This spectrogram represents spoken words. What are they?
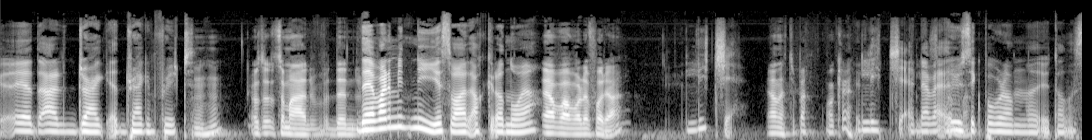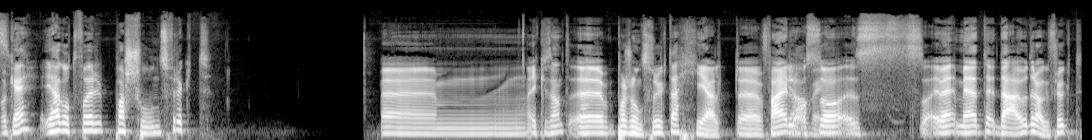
Eh, Det er drag, dragon fruit. Mm -hmm. så- Som er den, Det var det mitt nye svar akkurat nå, ja. Ja, hva var det forrige? Litchi. Ja, nettopp, ja. Ok. Litt kjedelig. jeg er usikker på hvordan det uttales. Ok, Jeg har gått for pasjonsfrukt. Um, ikke sant? Uh, pasjonsfrukt er helt uh, feil. Ja, og så- men men det er jo dragefrukt.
